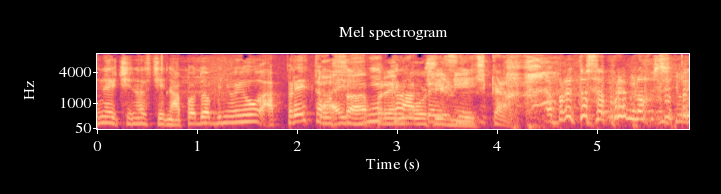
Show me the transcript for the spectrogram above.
inej činnosti napodobňujú a preto To aj sa vznikla premnožili. pesnička. A preto sa premnožili.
